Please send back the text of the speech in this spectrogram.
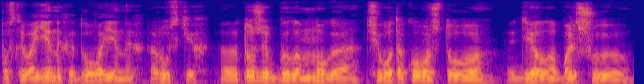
послевоенных и довоенных русских э, тоже было много чего такого, что делало большую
